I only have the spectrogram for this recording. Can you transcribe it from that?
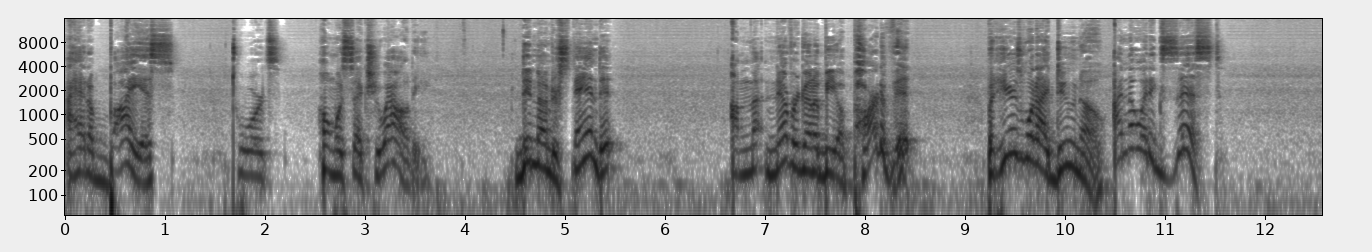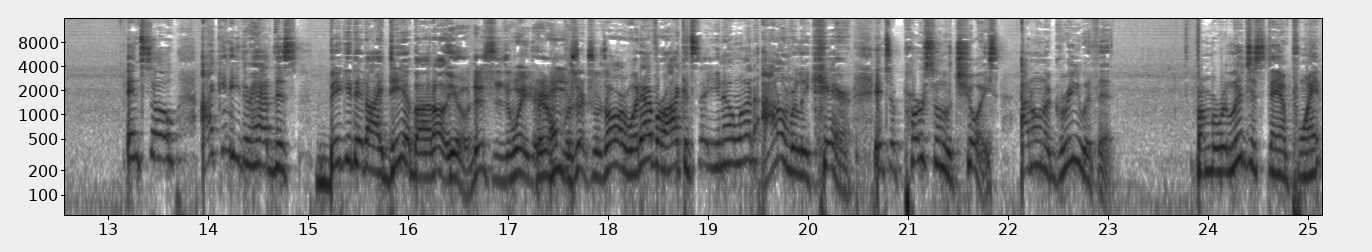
I had a bias towards homosexuality. Didn't understand it. I'm not, never going to be a part of it. But here's what I do know I know it exists. And so I can either have this bigoted idea about, oh, yo, this is the way homosexuals are, whatever. I could say, you know what? I don't really care. It's a personal choice. I don't agree with it. From a religious standpoint,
